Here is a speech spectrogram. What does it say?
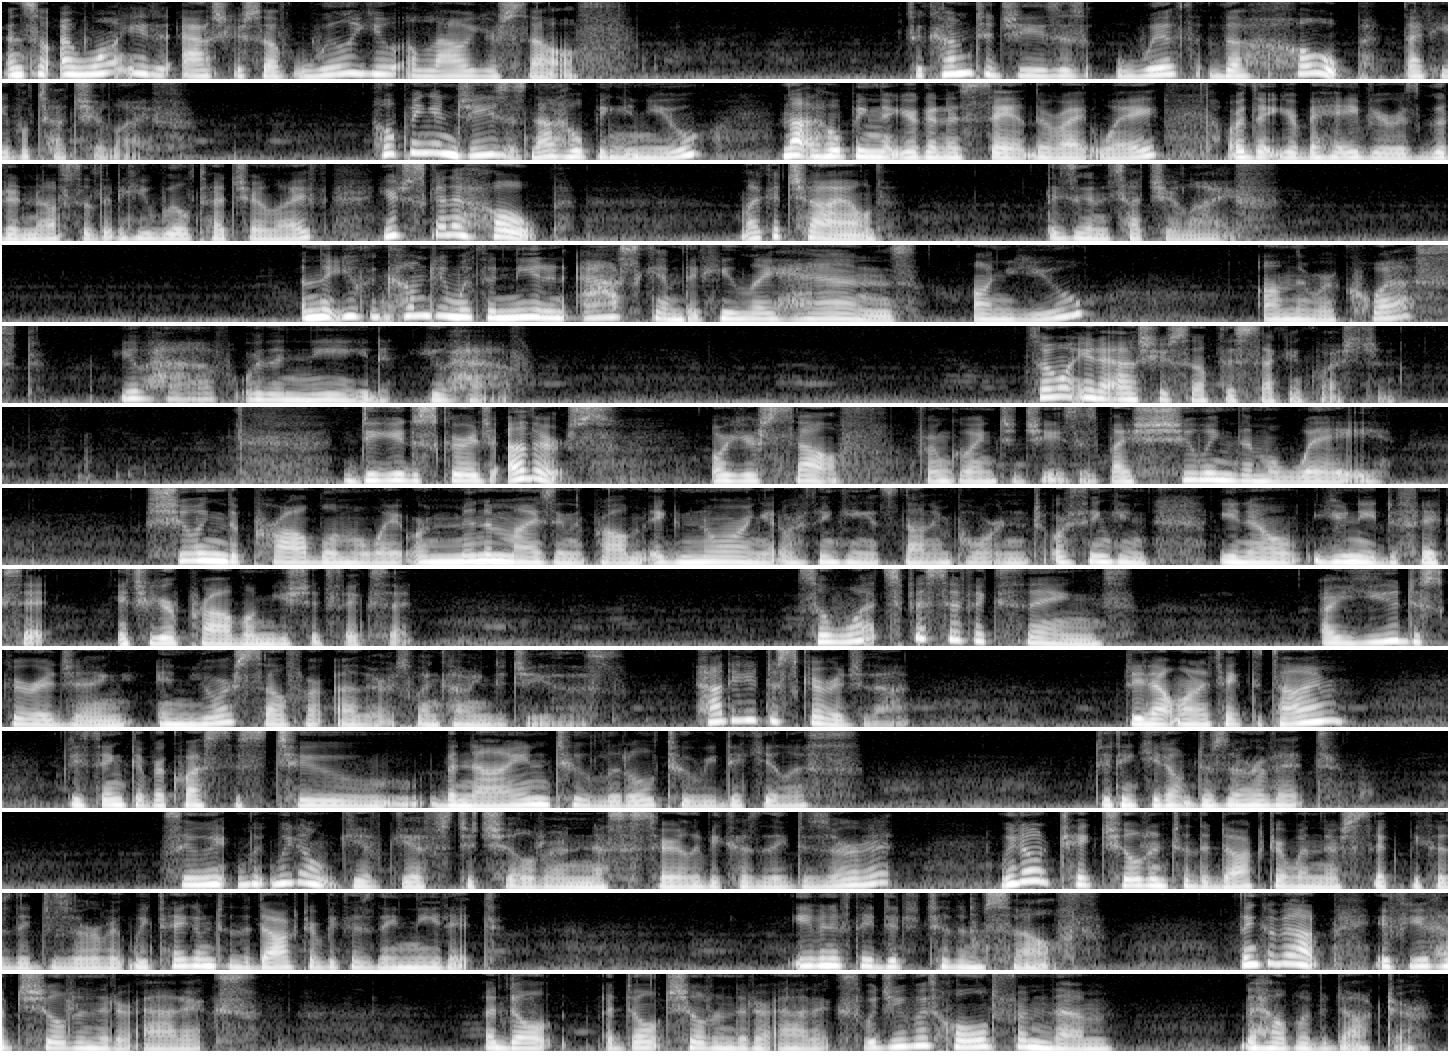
And so I want you to ask yourself will you allow yourself to come to Jesus with the hope that he will touch your life. Hoping in Jesus, not hoping in you, not hoping that you're going to say it the right way or that your behavior is good enough so that he will touch your life. You're just going to hope, like a child, that he's going to touch your life. And that you can come to him with a need and ask him that he lay hands on you, on the request you have, or the need you have. So I want you to ask yourself this second question Do you discourage others or yourself from going to Jesus by shooing them away, shooing the problem away, or minimizing the problem, ignoring it, or thinking it's not important, or thinking, you know, you need to fix it? It's your problem, you should fix it. So, what specific things are you discouraging in yourself or others when coming to Jesus? How do you discourage that? Do you not want to take the time? Do you think the request is too benign, too little, too ridiculous? Do you think you don't deserve it? See, we, we don't give gifts to children necessarily because they deserve it. We don't take children to the doctor when they're sick because they deserve it. We take them to the doctor because they need it, even if they did it to themselves. Think about if you have children that are addicts, adult adult children that are addicts. Would you withhold from them the help of a doctor?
